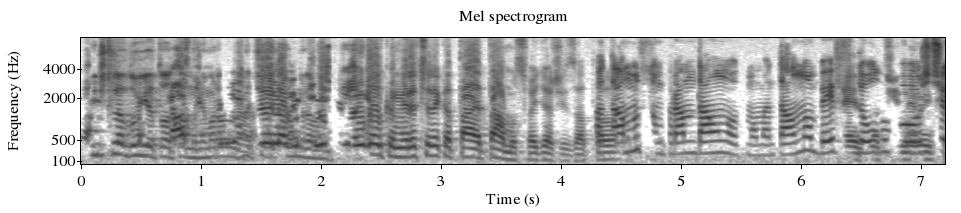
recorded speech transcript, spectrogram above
отишле луѓето таму, не мора да Ја значи. Ангелка ми рече дека таа е таму, сваќаш и Па затоа. таму сум прам даунлоад моментално бев долу значи, ми пише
